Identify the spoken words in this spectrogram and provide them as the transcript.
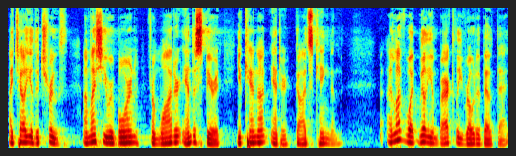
I tell you the truth. Unless you were born from water and the Spirit, you cannot enter God's kingdom. I love what William Barclay wrote about that.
